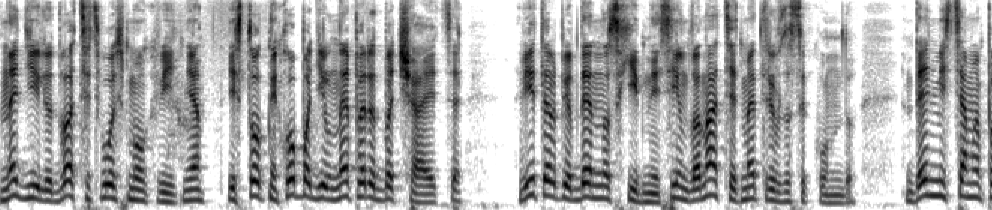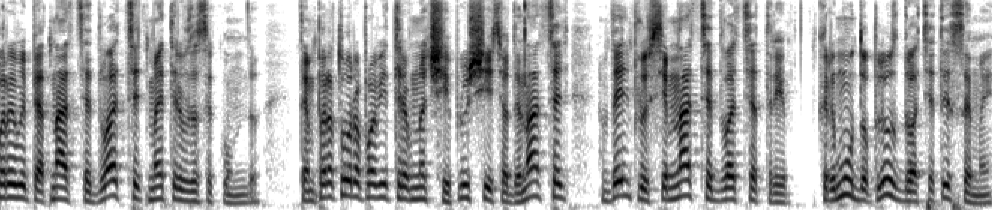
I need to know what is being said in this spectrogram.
Неділю 28 квітня істотних опадів не передбачається. Вітер південно-східний 7-12 метрів за секунду. День місцями пориви 15-20 метрів за секунду. Температура повітря вночі плюс 6-11, вдень плюс 17-23, в Криму до плюс 27.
